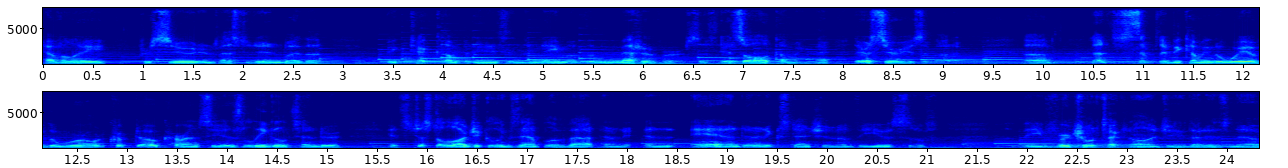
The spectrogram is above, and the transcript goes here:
heavily pursued, invested in by the big tech companies in the name of the metaverse. It's, it's all coming. They're, they're serious about it. Um, that's simply becoming the way of the world. Cryptocurrency is legal tender. It's just a logical example of that and, and, and an extension of the use of the virtual technology that is now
